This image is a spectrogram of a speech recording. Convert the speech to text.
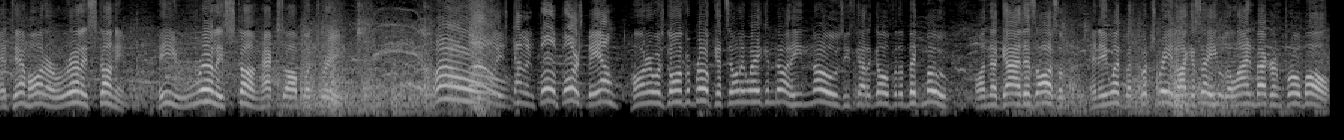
And Tim Horner really stung him. He really stung Hacksaw Butch Reed. Oh! oh, he's coming full force, Bill. Horner was going for broke. That's the only way he can do it. He knows he's got to go for the big move on the guy that's awesome. And he went, but Butch Reed, like I say, he was a linebacker in pro ball.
